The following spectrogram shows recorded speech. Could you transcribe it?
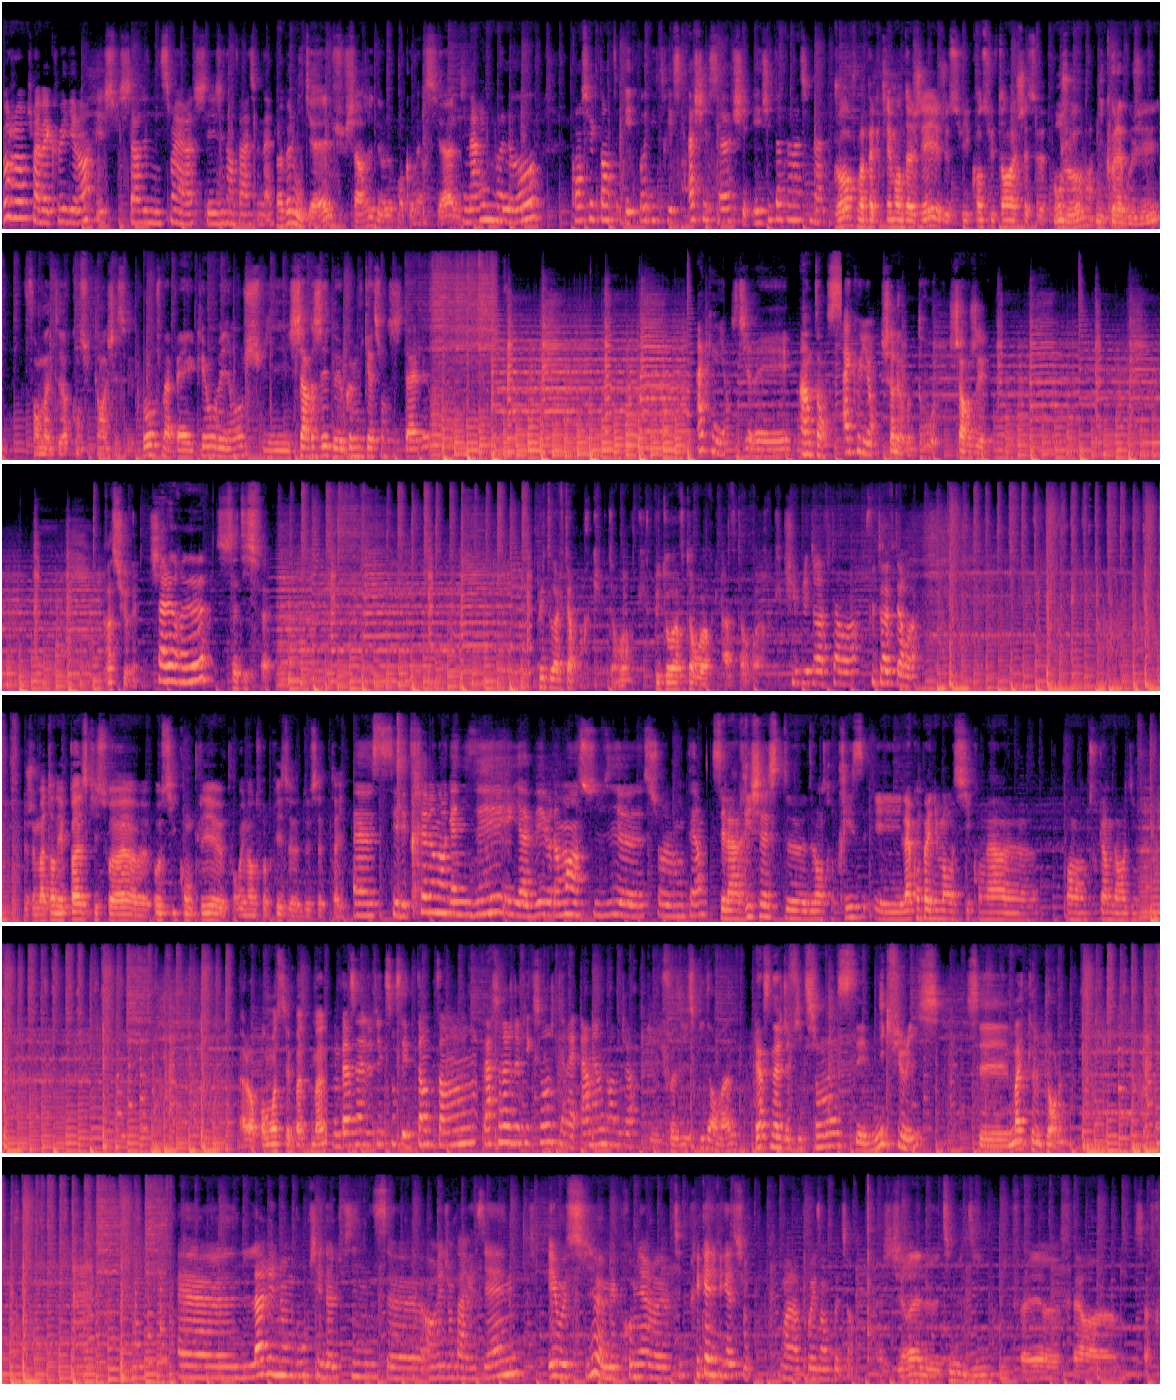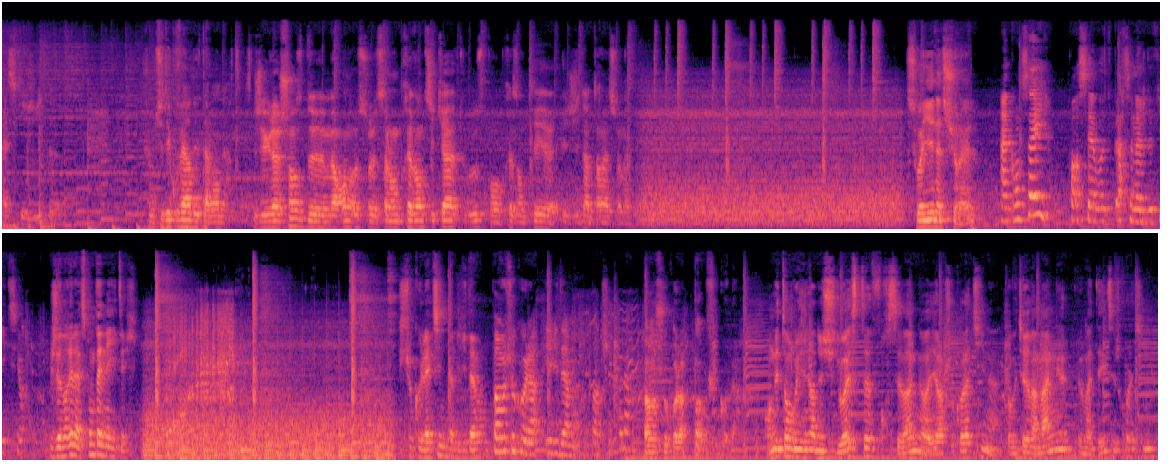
Bonjour, je m'appelle Chloé Guérin et je suis chargée de mission RH chez Gide International. Je m'appelle Mickaël, je suis chargée de développement commercial. Je suis Marine Bonneau, consultante et auditrice HSE chez Egide International. Bonjour, je m'appelle Clément Dager et je suis consultant HSE. Bonjour, Nicolas Bouju, formateur consultant HSE. Bonjour, je m'appelle Clément Veillon, je suis chargé de communication digitale. Accueillant. Je dirais intense. Accueillant. Chaleureux. Drôle. Chargé. Rassuré. Chaleureux. Satisfait. Plutôt after work. After work. Plutôt after work. After work. Je suis plutôt after work. Plutôt after work. Je m'attendais pas à ce qu'il soit euh, aussi complet euh, pour une entreprise de cette taille. Euh, C'était très bien organisé et il y avait vraiment un suivi euh, sur le long terme. C'est la richesse de, de l'entreprise et l'accompagnement aussi qu'on a euh, pendant tout l'onboarding. Alors pour moi c'est Batman. Mon personnage de fiction c'est Tintin. Personnage de fiction, je dirais Hermione Granger. J'ai choisi Spider-Man. Personnage de fiction, c'est Nick Fury. C'est Michael Jordan. La réunion de groupe chez Dolphins euh, en région parisienne et aussi euh, mes premières euh, petites préqualifications voilà, pour les entretiens. Je dirais le team building où il fallait euh, faire euh, sa fresque égide. Je me suis découvert des talents d'artiste. J'ai eu la chance de me rendre sur le salon Préventica à Toulouse pour représenter Egide International. Soyez naturel. Un conseil? Pensez à votre personnage de fiction. Je donnerai la spontanéité. Chocolatine, bien évidemment. Pain au chocolat, évidemment. Pain au chocolat. Pain au chocolat. Pas au chocolat. En étant originaire du sud-ouest, forcément, on va dire la chocolatine. Comme dirait ma mangue, le matin, c'est chocolatine.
